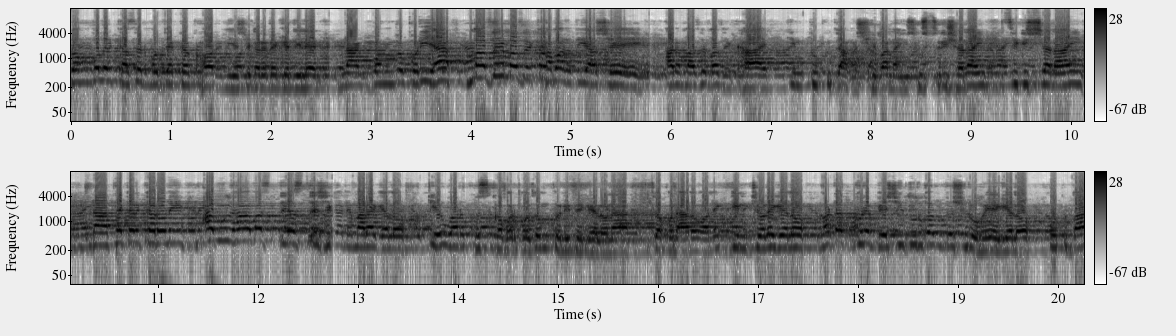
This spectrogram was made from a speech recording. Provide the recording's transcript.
জঙ্গলের কাছের মধ্যে একটা ঘর নিয়ে সেখানে রেখে দিলেন। নাক বন্ধ করিয়া মাঝে মাঝে খাবার দিয়ে আসে আর মাঝে মাঝে খায়, কিন্তু যার সেবা নাই, শুশ্রূষা নাই, চিকিৎসা নাই। না থাকার কারণে আবুল হাব আস্তে আস্তে সেখানে মারা গেল। কেউ আর খোঁজ খবর পর্যন্ত নিতে গেল না। যখন আরও অনেক দিন চলে গেল, হঠাৎ করে বেশি দুর্গন্ধ শুরু হয়ে গেল। উতবা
